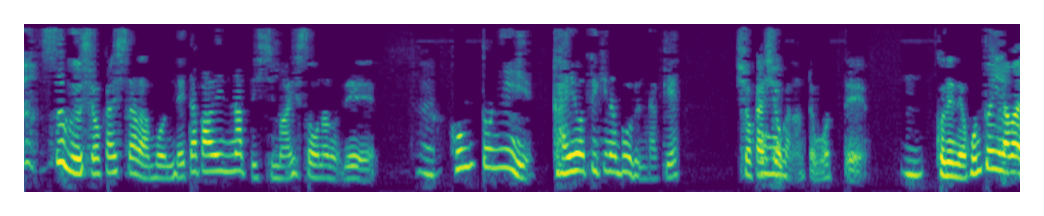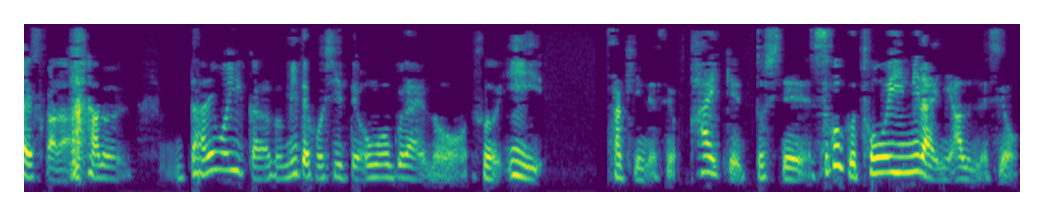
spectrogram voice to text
すぐ紹介したらもうネタバレになってしまいそうなので、はい。本当に概要的な部分だけ紹介しようかなって思って、うん。これね、本当にやばいですから、あの、誰もいいからその見てほしいって思うぐらいの、そのいい作品ですよ。背景として、すごく遠い未来にあるんですよ。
